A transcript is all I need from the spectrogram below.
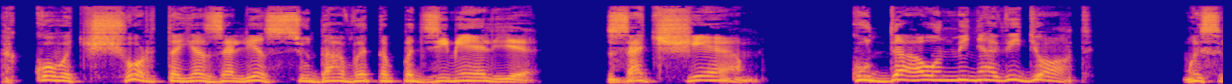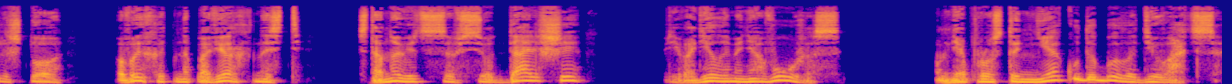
Какого черта я залез сюда, в это подземелье? Зачем? Куда он меня ведет? Мысль, что выход на поверхность становится все дальше, приводила меня в ужас. Мне просто некуда было деваться.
